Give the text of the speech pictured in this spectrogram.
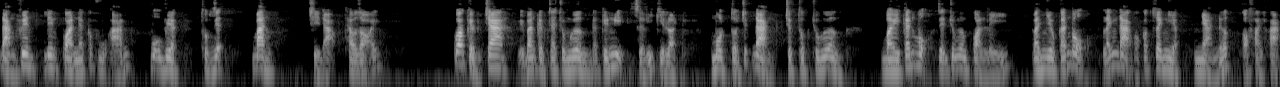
đảng viên liên quan đến các vụ án, vụ việc thuộc diện Ban chỉ đạo theo dõi. Qua kiểm tra, Ủy ban Kiểm tra Trung ương đã kiến nghị xử lý kỷ luật một tổ chức đảng trực thuộc Trung ương, 7 cán bộ diện Trung ương quản lý và nhiều cán bộ lãnh đạo của các doanh nghiệp nhà nước có phải phạm.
